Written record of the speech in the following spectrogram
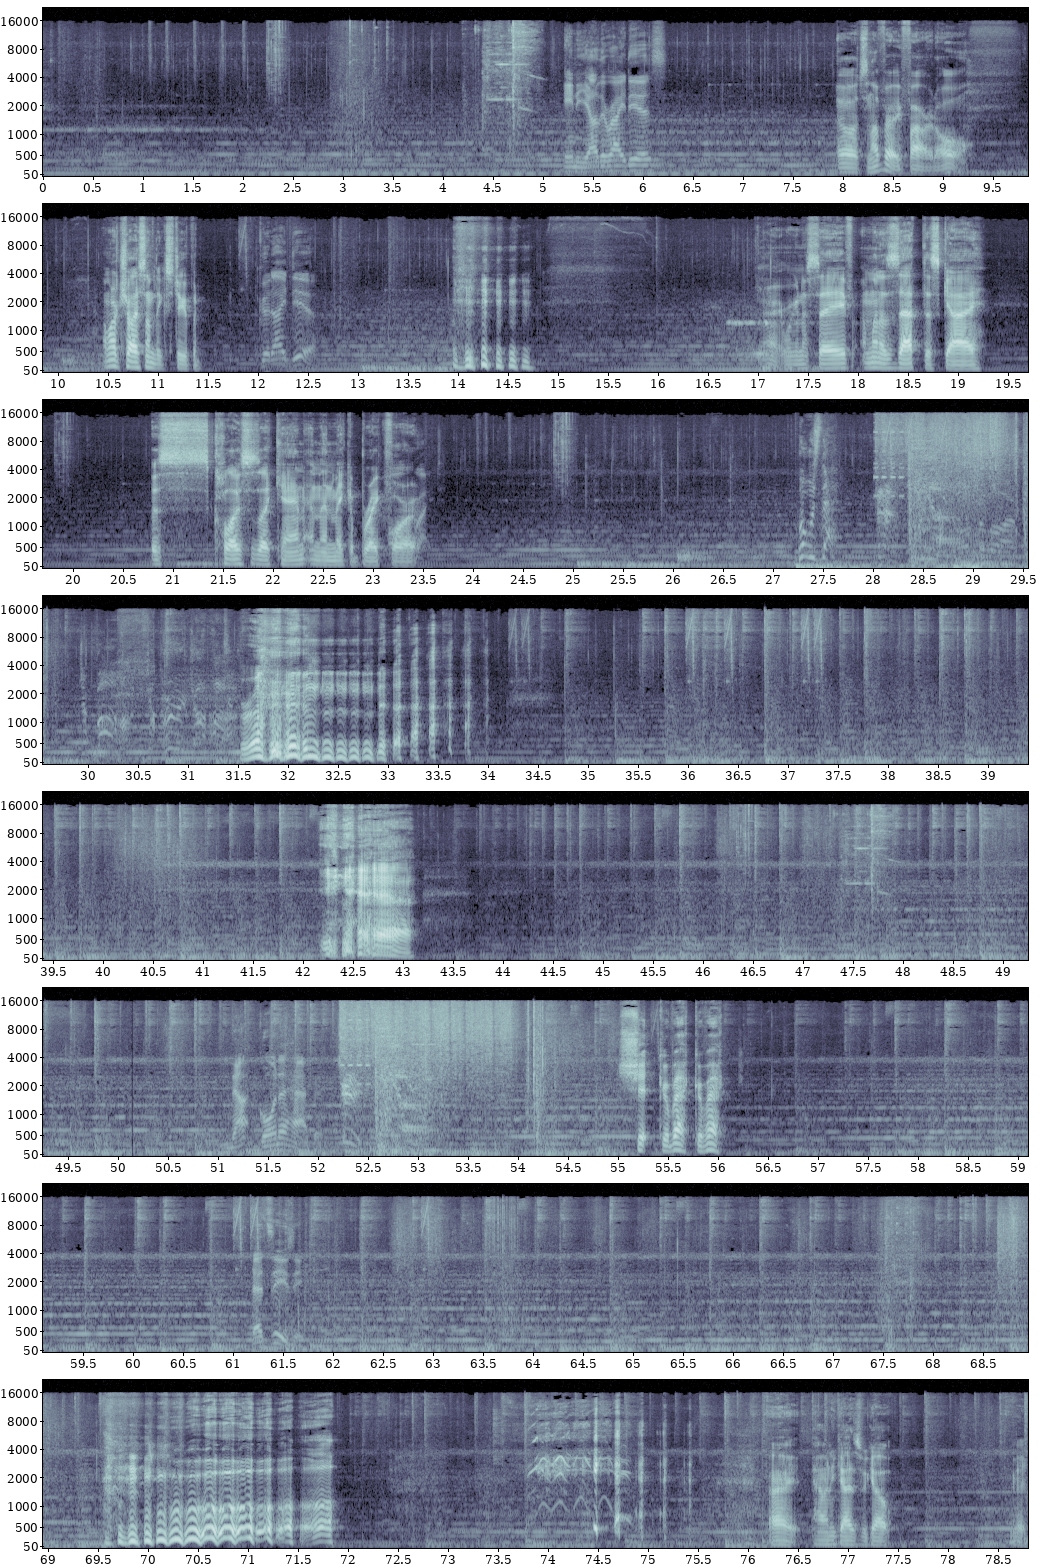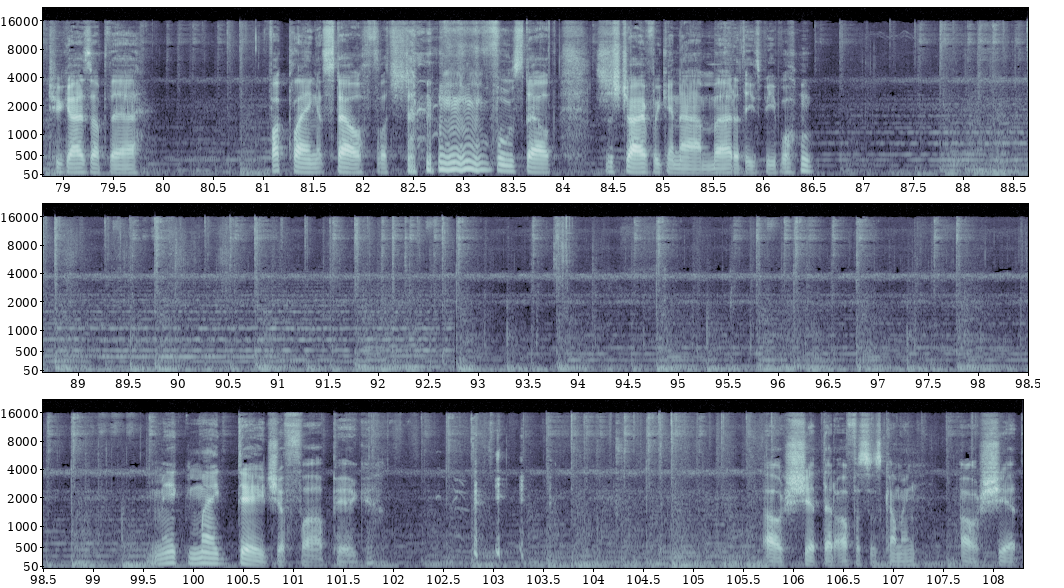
Any other ideas? Oh, it's not very far at all. I'm gonna try something stupid. Good idea. Alright, we're gonna save. I'm gonna zap this guy as close as I can and then make a break for it. What was that? Run! yeah. Not gonna happen. Shit, go back, go back. That's easy. Alright, how many guys we got? We got two guys up there. Fuck playing at stealth. Let's just full stealth. Let's just try if we can uh, murder these people. my day, Jaffa Pig. oh shit, that officer's coming. Oh shit.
